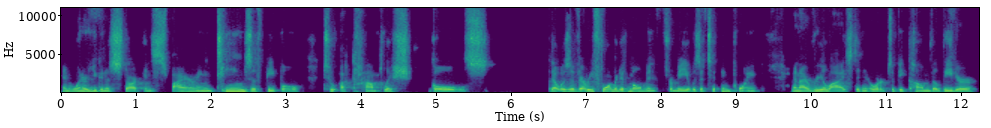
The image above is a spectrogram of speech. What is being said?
And when are you going to start inspiring teams of people to accomplish goals? That was a very formative moment for me. It was a tipping point. And I realized that in order to become the leader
